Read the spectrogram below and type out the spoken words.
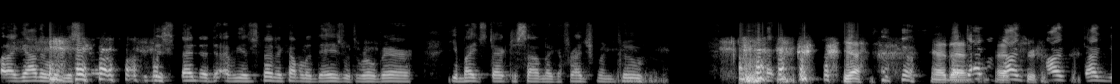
But I gather when you spend, when you spend a, if you spend a couple of days with Robert, you might start to sound like a Frenchman too. yeah, yeah, that, Doug, that's Doug, true. Doug, Doug,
